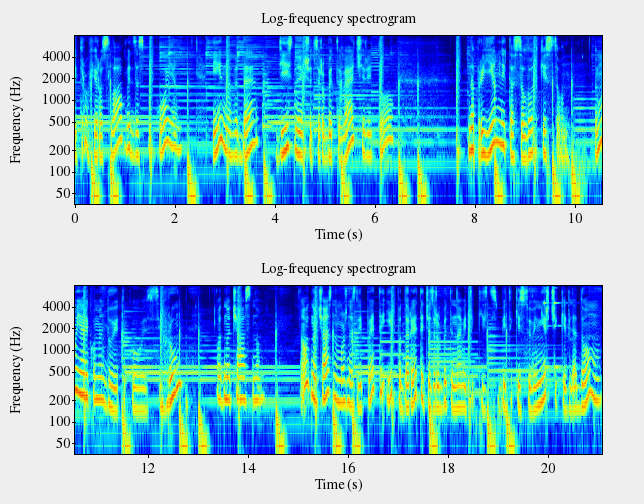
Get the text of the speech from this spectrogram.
і трохи розслабить, заспокоїть і наведе дійсно, якщо це робити ввечері, то на приємний та солодкий сон. Тому я рекомендую таку ось гру одночасно. А одночасно можна зліпити і подарити, чи зробити навіть якісь собі такі сувенірчики для дому,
